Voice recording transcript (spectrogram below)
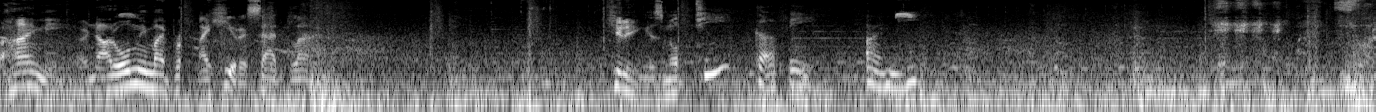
Behind me are not only my bro- I hear a sad plan. Killing is not. Tea, coffee, or me? Your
